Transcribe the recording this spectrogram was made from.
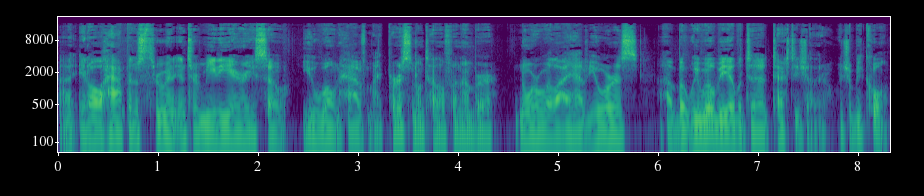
Uh, it all happens through an intermediary, so you won't have my personal telephone number, nor will I have yours. Uh, but we will be able to text each other, which will be cool.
